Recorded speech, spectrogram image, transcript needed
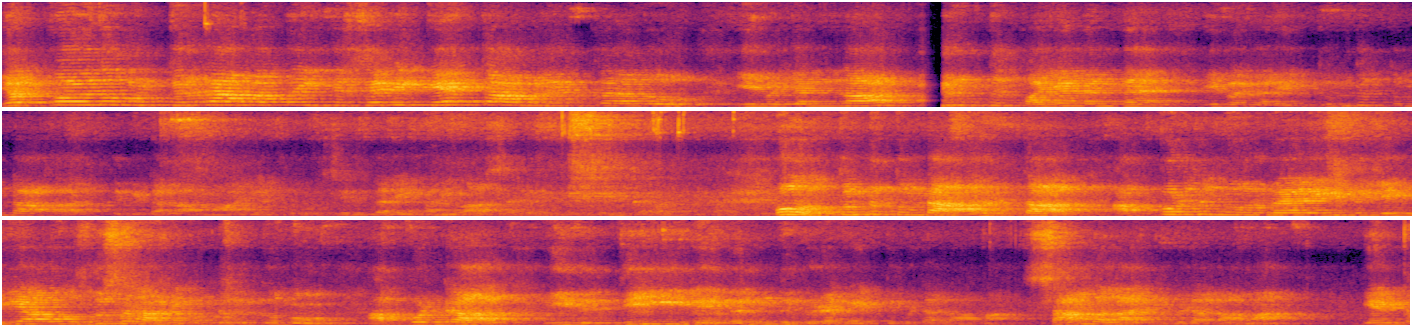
எப்பொழுது உன் திருநாமத்தை இந்த செவி கேட்காமல் இருக்கிறதோ? இவையெல்லாம் இருந்து பயன் என்ன? இவைகளை துண்டு துண்டாக அறுத்து விடலாமா என்று ஒரு சிந்தனை மணிவாசகருக்கு செல்கிறது ஓ துண்டு துண்டா அறுத்தால் அப்பொழுதும் ஒருவேளை இது எங்கேயாவது ஊசலாடி கொண்டிருக்குமோ? அப்பொன்றால் இது தீயிலே வெந்து விழ வைத்து விடலாமா? சாம்பலாக்கி விடலாமா? என்ற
